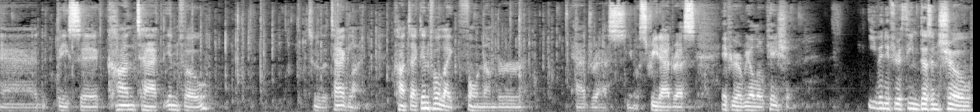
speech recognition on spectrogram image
add basic contact info to the tagline. Contact info like phone number, address, you know, street address, if you're a real location. Even if your theme doesn't show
